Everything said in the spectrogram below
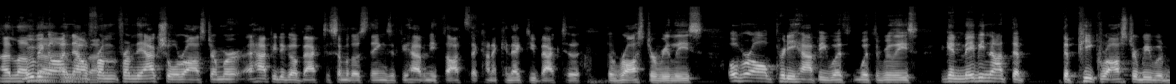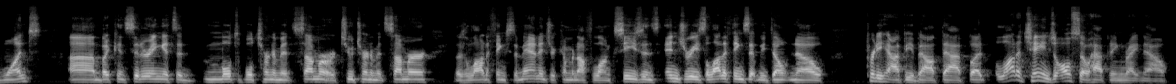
I love moving that. on now that. from from the actual roster, and we're happy to go back to some of those things. If you have any thoughts that kind of connect you back to the roster release, overall, pretty happy with with the release. Again, maybe not the the peak roster we would want. Um, but considering it's a multiple tournament summer or two tournament summer, there's a lot of things to manage. You're coming off long seasons, injuries, a lot of things that we don't know. pretty happy about that. But a lot of change also happening right now.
